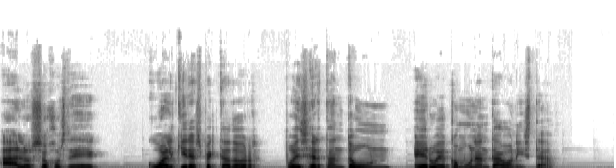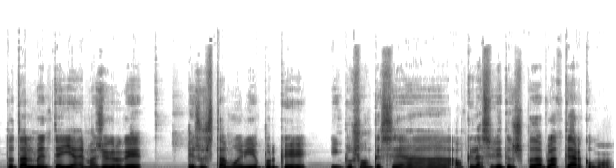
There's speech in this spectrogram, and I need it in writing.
a los ojos de cualquier espectador, puede ser tanto un héroe como un antagonista. Totalmente, y además yo creo que eso está muy bien porque incluso aunque sea, aunque la serie te los pueda plantear como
